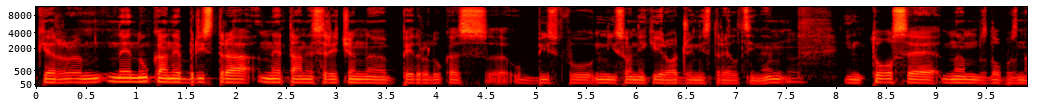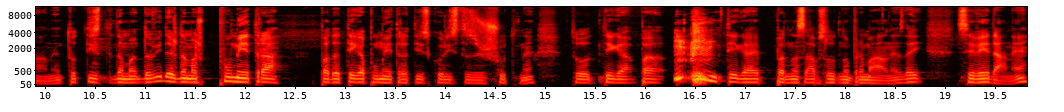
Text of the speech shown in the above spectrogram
Ker mm, ne Nuka, ne Bristra, ne ta nesrečen eh, Pedro Lukas eh, v bistvu niso neki rođeni strelci. Ne? In to se nam zelo pozna. To Tist, da, ima, da vidiš, da imaš pol metra, pa da tega pometra ti izkoristi za šut. ne. To, tega, pa, tega je pri nas absolutno premalo. ne. Zdaj, seveda, ne,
